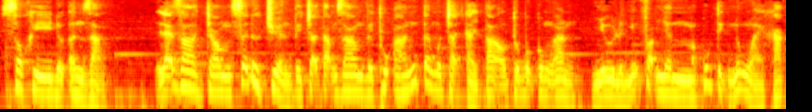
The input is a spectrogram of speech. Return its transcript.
Sau khi được ân giảm, lẽ ra Trong sẽ được chuyển từ trại tạm giam về thụ án tại một trại cải tạo thuộc Bộ Công an như là những phạm nhân mà quốc tịch nước ngoài khác.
